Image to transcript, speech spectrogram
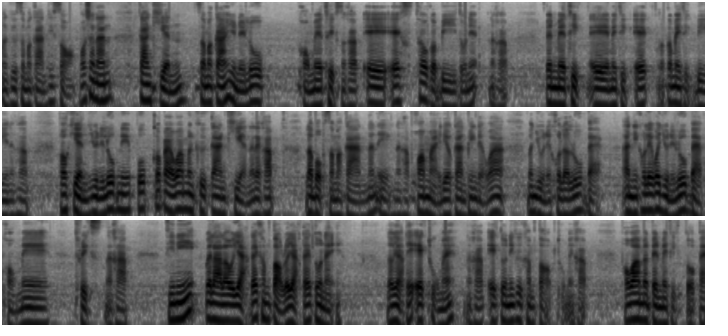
มันคือสมการที่ 2 เพราะฉะนั้นการเขียนสมการให้อยู่ในรูป ของเมทริกซ์นะครับ ax เท่ากับ b ตัวเนี้ยนะครับ เป็นเมทริกซ์ a เมทริกซ์ x แล้วก็เมทริกซ์ b นะครับ พอเขียนอยู่ในรูปนี้ปุ๊บ ก็แปลว่ามันคือการเขียนอะครับ ระบบสมการนั่นเองนะครับ ความหมายเดียวกันเพียงแต่ว่ามันอยู่ในคนละรูปแบบ อันนี้เขาเรียกว่าอยู่ในรูปแบบของเมทริกซ์นะครับ ทีนี้เวลาเราอยากได้คำตอบเราอยากได้ตัวไหน เราอยากได้ x ถูกไหมนะครับ x ตัวนี้คือคำตอบถูกไหมครับ เพราะว่ามันเป็นเมทริกซ์ตัวแปร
